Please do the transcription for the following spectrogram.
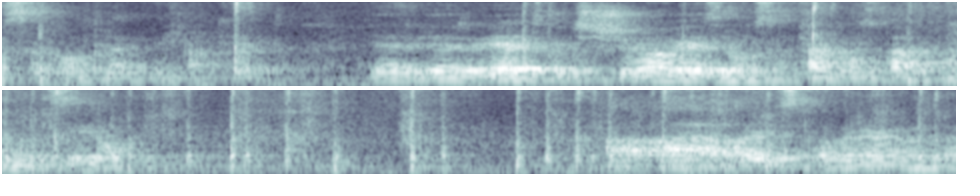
sa kompletnim paketom. Jer, jer rijetko ćeš ima veznog sa takvom startnom brzinom, a, a, a isto vremeno da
